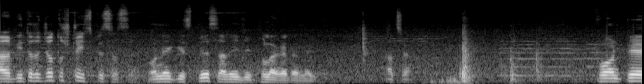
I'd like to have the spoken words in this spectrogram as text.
আর ভিতরে যথেষ্ট স্পেস আছে। অনেক স্পেস আর এই যে খোলা কাটা নাই। আচ্ছা ফ্রন্টে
